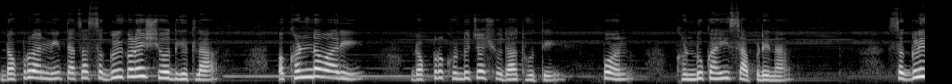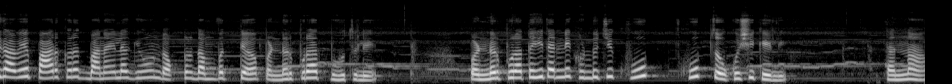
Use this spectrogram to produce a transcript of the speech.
डॉक्टरांनी त्याचा सगळीकडे शोध घेतला. अखंड वारी डॉक्टर खंडूच्या शोधात होते पण खंडू काही सापडेना. सगळी गावे पार करत बाणायला घेऊन डॉक्टर दाम्पत्य पंढरपुरात पोहोचले. पंढरपुरातही त्यांनी खंडूची खूप खूप चौकशी केली. त्यांना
